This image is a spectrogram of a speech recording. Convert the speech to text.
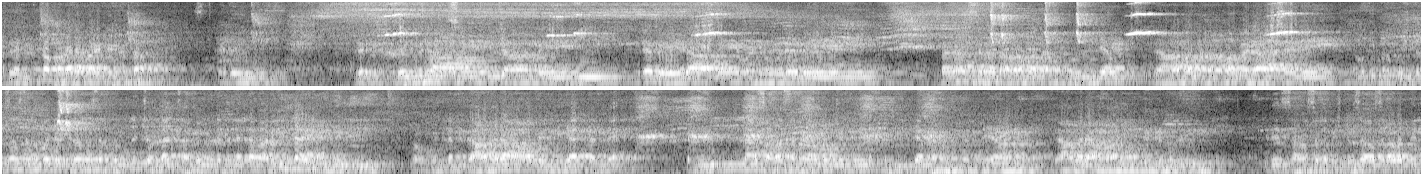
അതിനൊക്കെ പകരമായിട്ടില്ല ഇത് ര- രഘുരാമേ രാമേ രമേ രാമേ മനോരമേ. സഹസ്രനാമ തത്തുല്യം രാമനാമ വരാനനെ. നമുക്കിപ്പോൾ വിഷ്ണു സഹസ്രനാമ ലളിത സഹസ്രം ഒന്നും ചൊല്ലാൻ സമയമില്ലെന്നെല്ലാം അറിയില്ല എങ്കിൽ നമുക്കെല്ലാം രാമരാമ ചൊല്ലിയാൽ തന്നെ എല്ലാ സഹസ്രനാമം ചൊല്ലിയും തുല്യഫലം തന്നെയാണ് രാമരാമ ചൊല്ലുന്നത് ഇത് സഹസ്ര വിഷ്ണു സഹസ്രനാമത്തിൽ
